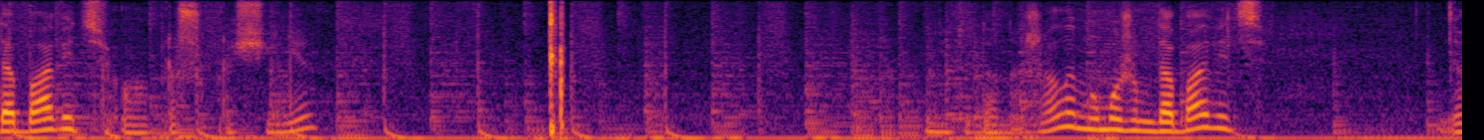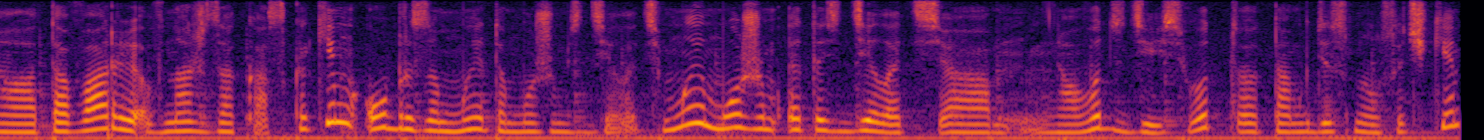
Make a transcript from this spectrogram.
добавить, прошу прощения, не туда нажала, мы можем добавить товары в наш заказ. Каким образом мы это можем сделать? Мы можем это сделать а, вот здесь, вот а, там, где сносочки,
